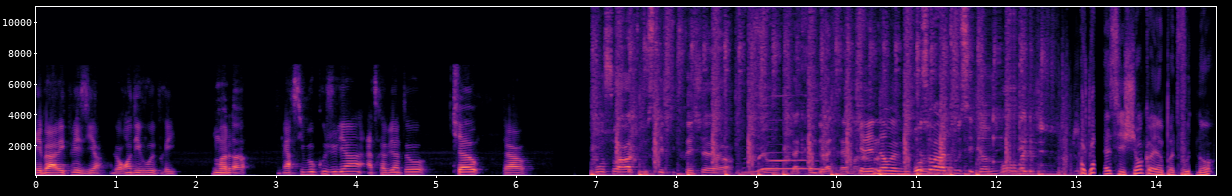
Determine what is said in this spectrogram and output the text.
Eh ben avec plaisir. Le rendez-vous est pris. Voilà. Merci beaucoup, Julien. À très bientôt. Ciao. Ciao. Bonsoir à tous les petites fraîcheurs. La crème de la crème. Quel énorme Bonsoir à tous et bienvenue. Eh, c'est chiant quand il n'y a pas de foot, non?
